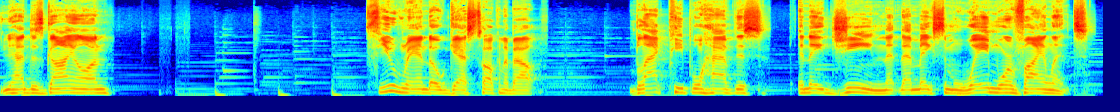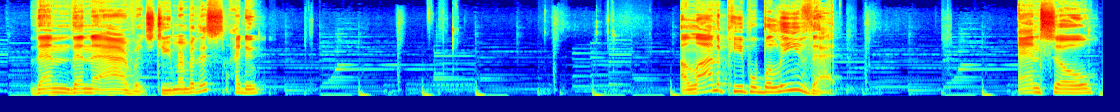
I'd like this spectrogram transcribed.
You had this guy on, few rando guests talking about black people have this innate gene that, that makes them way more violent than than the average. Do you remember this? I do. A lot of people believe that. And so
